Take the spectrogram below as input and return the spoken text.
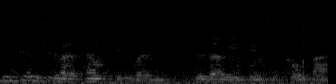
do you feel you should have had a penalty when Udogie seemed to pull back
